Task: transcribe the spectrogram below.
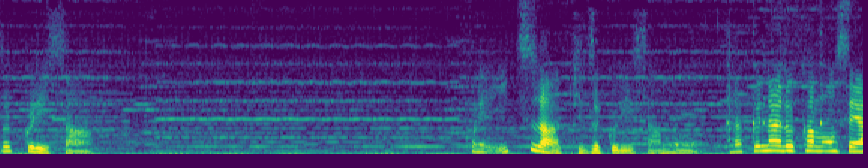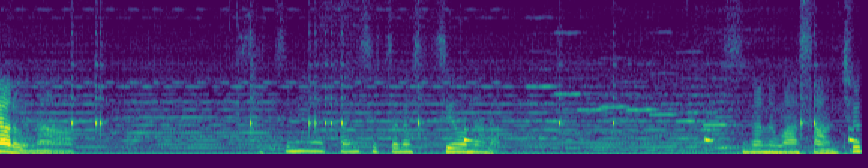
木造りさん。これいつだ木造りさんもうなくなる可能性あるな。説明や解説が必要なら。菅沼さん中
